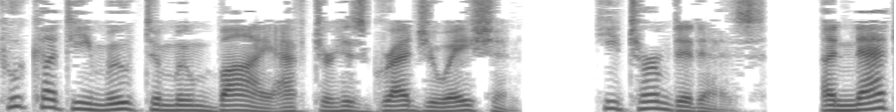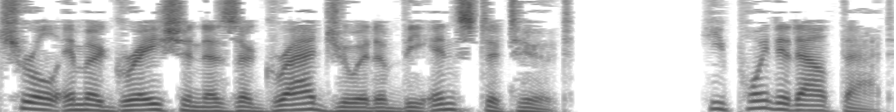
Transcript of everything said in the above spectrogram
Pookutty moved to Mumbai after his graduation. He termed it as a natural immigration as a graduate of the institute. He pointed out that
